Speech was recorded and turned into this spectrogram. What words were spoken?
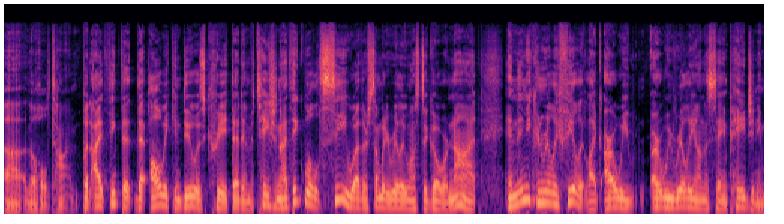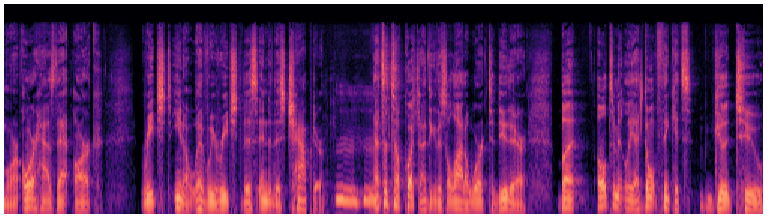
uh, the whole time. But I think that, that all we can do is create that invitation. I think we'll see whether somebody really wants to go or not, and then you can really feel it. Like, are we are we really on the same page anymore, or has that arc reached? You know, have we reached this end of this chapter? Mm-hmm. That's a tough question. I think there's a lot of work to do there, but ultimately, I don't think it's good to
